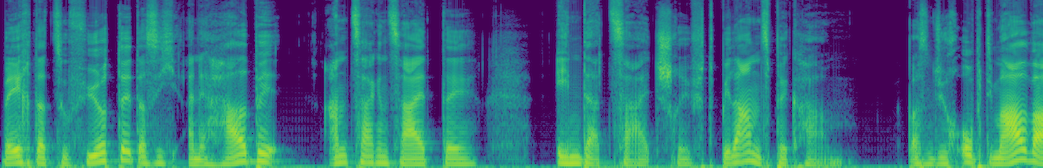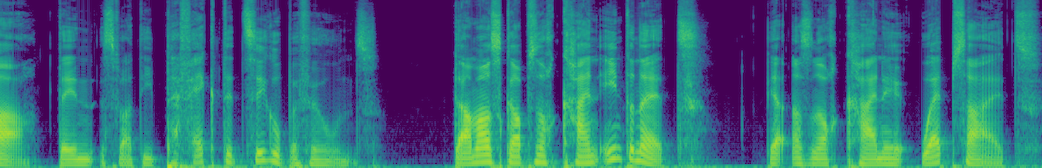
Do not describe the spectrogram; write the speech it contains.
welche dazu führte, dass ich eine halbe Anzeigenseite in der Zeitschrift Bilanz bekam. Was natürlich optimal war, denn es war die perfekte Zielgruppe für uns. Damals gab es noch kein Internet. Wir hatten also noch keine Website.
